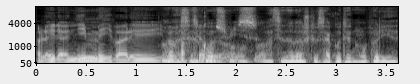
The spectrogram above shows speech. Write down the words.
Ah, Là, il est à Nîmes, mais il va aller, il va partir en Suisse. c'est dommage que c'est à côté de Montpellier.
